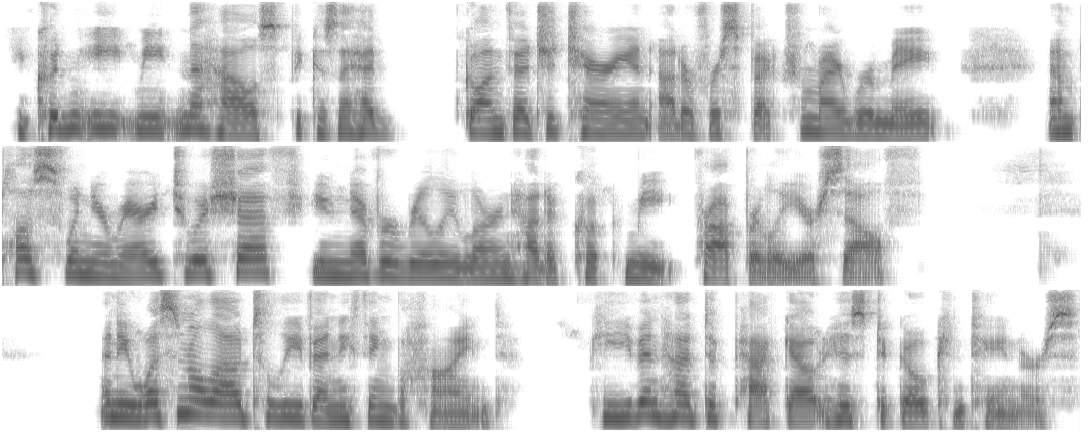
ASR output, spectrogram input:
He couldn't eat meat in the house because I had gone vegetarian out of respect for my roommate. And plus, when you're married to a chef, you never really learn how to cook meat properly yourself. And he wasn't allowed to leave anything behind. He even had to pack out his to go containers.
